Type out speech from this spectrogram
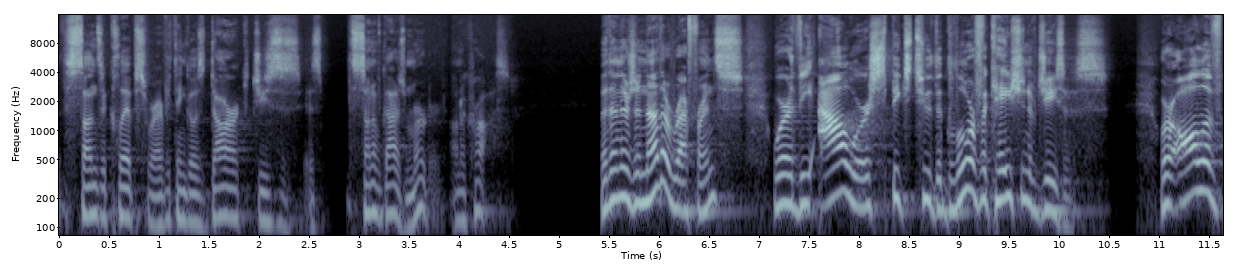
the sun's eclipse, where everything goes dark, Jesus is the Son of God is murdered on a cross. But then there's another reference where the hour speaks to the glorification of Jesus where all of,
